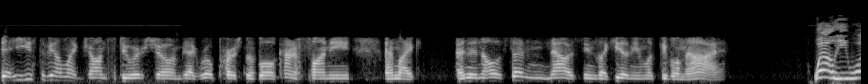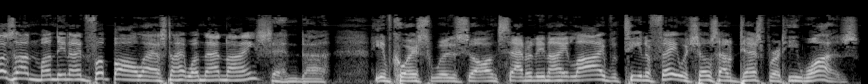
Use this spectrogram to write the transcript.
Yeah, he used to be on like Jon Stewart's show and be like real personable, kind of funny, and like, and then all of a sudden now it seems like he doesn't even look people in the eye. Well, he was on Monday Night Football last night. Wasn't that nice? And uh, he, of course, was on Saturday Night Live with Tina Fey, which shows how desperate he was.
